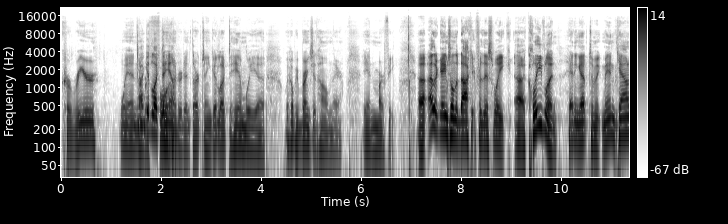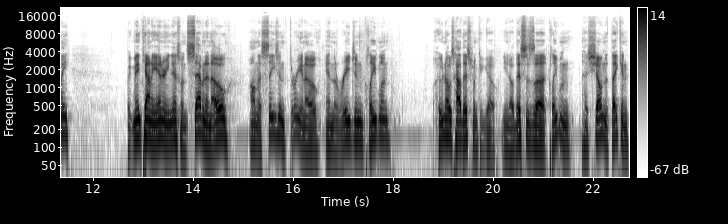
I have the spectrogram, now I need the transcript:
career win, number good luck to him. 413. Good luck to him. We uh, we hope he brings it home there in Murphy. Uh, other games on the docket for this week: uh, Cleveland heading up to McMinn County. McMinn County entering this one seven and zero on the season, three and zero in the region. Cleveland, who knows how this one can go? You know, this is uh, Cleveland has shown that they can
